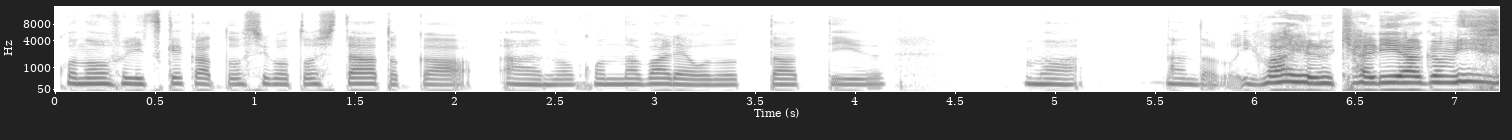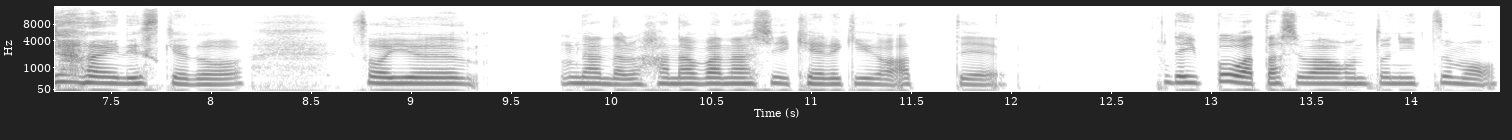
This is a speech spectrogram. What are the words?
この振付家と仕事したとかあのこんなバレエ踊ったっていうまあなんだろういわゆるキャリア組じゃないですけどそういうなんだろう華々しい経歴があってで一方私は本当にいつも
